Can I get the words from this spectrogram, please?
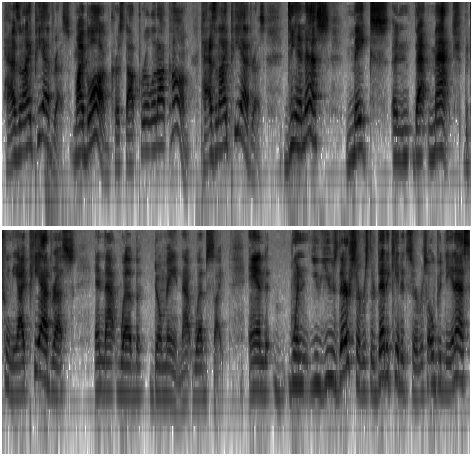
has an IP address. My blog, chris.pirillo.com, has an IP address. DNS makes an, that match between the IP address and that web domain, that website. And when you use their service, their dedicated service, OpenDNS,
